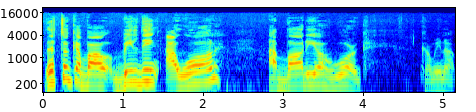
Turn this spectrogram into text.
Let's talk about building a wall, a body of work coming up.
